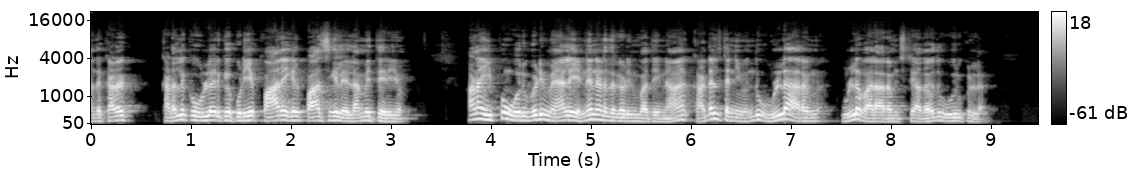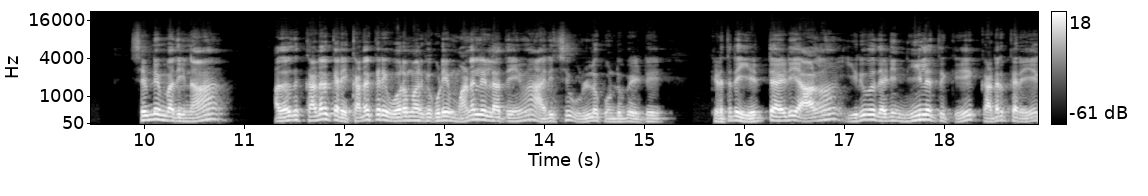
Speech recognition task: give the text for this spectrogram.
அந்த கடல் கடலுக்கு உள்ளே இருக்கக்கூடிய பாறைகள் பாசிகள் எல்லாமே தெரியும். ஆனால் இப்போ ஒருபடி மேலே என்ன நடந்திருக்கு அப்படின்னு பார்த்தீங்கன்னா கடல் தண்ணி வந்து உள்ளே ஆரம் உள்ளே வர ஆரம்பிச்சிட்டு அதாவது ஊருக்குள்ளே. செப்டைம் பார்த்தீங்கன்னா அதாவது கடற்கரை கடற்கரை ஓரமாக இருக்கக்கூடிய மணல் எல்லாத்தையுமே அரித்து உள்ளே கொண்டு போயிட்டு கிட்டத்தட்ட எட்டு அடி ஆழம் இருபது அடி நீளத்துக்கு கடற்கரையை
